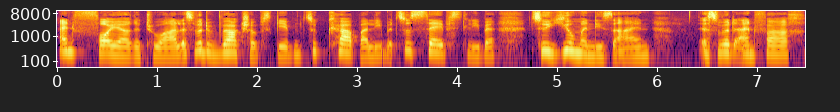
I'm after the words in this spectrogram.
ein Feuerritual. Es wird Workshops geben zu Körperliebe, zu Selbstliebe, zu Human Design. Es wird einfach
